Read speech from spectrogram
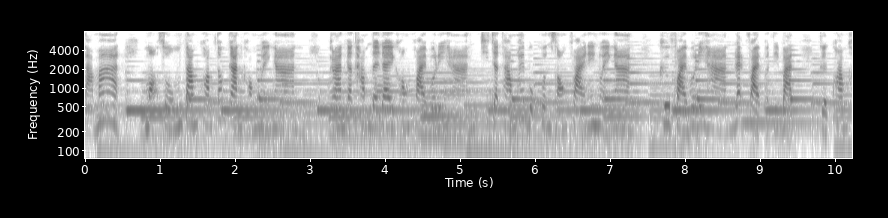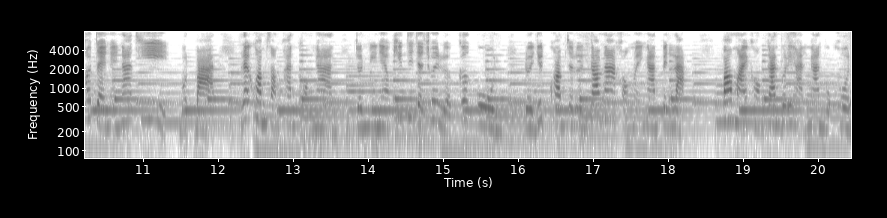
สามารถ เหมาะสมตามความต้องการของหน่วยงาน การกระทำใด ๆ ของฝ่ายบริหาร ที่จะทำให้บุคคลสองฝ่ายในหน่วยงาน คือฝ่ายบริหารและฝ่ายปฏิบัติ เกิดความเข้าใจในหน้าที่ บทบาท และความสำคัญของงาน จนมีแนวคิดที่จะช่วยเหลือเกื้อกูล โดยยึดความเจริญก้าวหน้าของหน่วยงานเป็นหลัก เป้าหมายของการบริหารงานบุคคล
